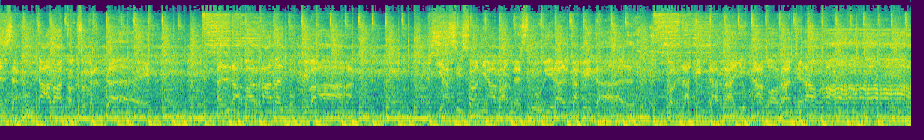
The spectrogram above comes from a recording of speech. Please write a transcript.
Él se juntaba con su gente En la barra del Bukibar Y así soñaban destruir al capital Con la guitarra y una borrachera más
